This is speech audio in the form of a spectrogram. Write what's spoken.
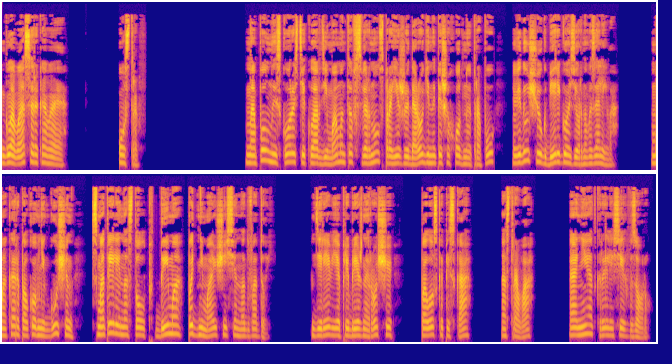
Глава сороковая. Остров. На полной скорости Клавдий Мамонтов свернул с проезжей дороги на пешеходную тропу, ведущую к берегу Озерного залива. Макар и полковник Гущин смотрели на столб дыма, поднимающийся над водой. Деревья прибрежной рощи, полоска песка, острова. Они открылись их взору.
